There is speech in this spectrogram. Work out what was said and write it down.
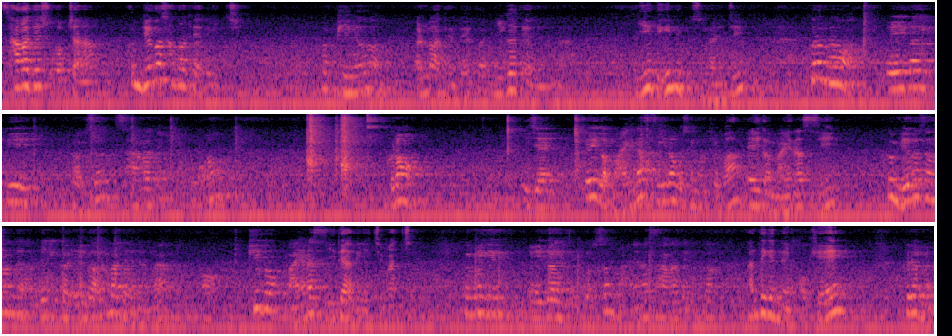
4가 될 수가 없잖아. 그럼 얘가 4가 돼야 되겠지. 그럼 B는 얼마가 돼야 돼? 2가 돼야 되는 거야. 이해되겠니? 무슨 말인지? 그러면 A가 B 값은 4가 된다고. 그럼 이제 A가 마이너스 2라고 생각해봐. A가 마이너스 2. 그럼 얘가 4는데 안 되니까 얘가 얼마 돼야 거야? 어, B도 마이너스 2 돼야 되겠지. 맞지? 그럼 여기 A가 이 값은 마이너스 4가 되니까 안 되겠네. 오케이? 그러면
